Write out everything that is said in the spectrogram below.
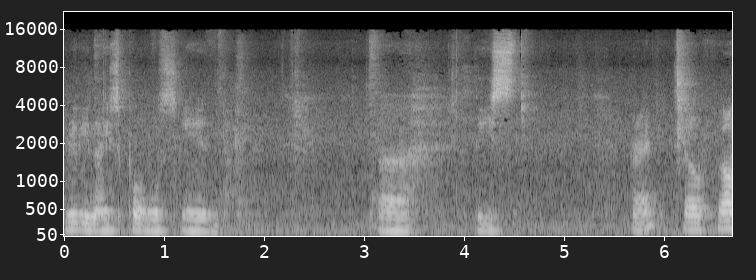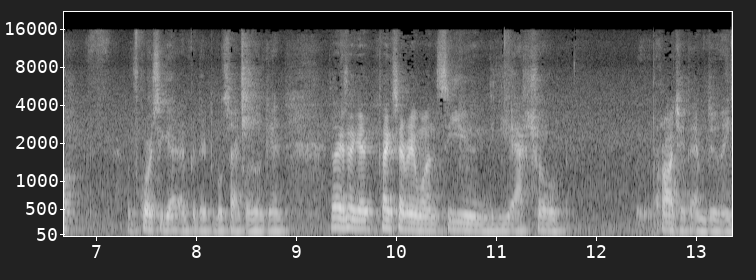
really nice pulls in uh, these. Alright, so, well, of course you get unpredictable cycles again. Thanks again, thanks everyone. See you in the actual project I'm doing.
